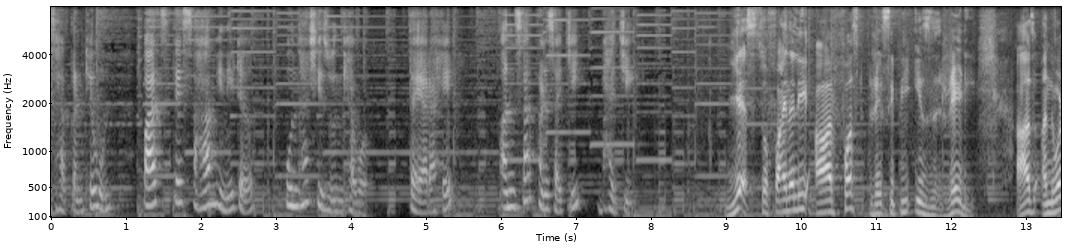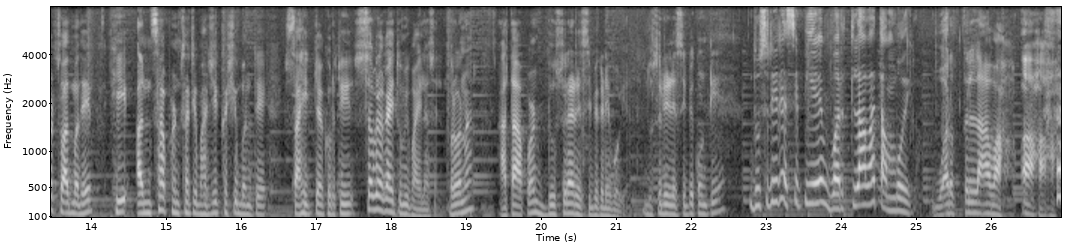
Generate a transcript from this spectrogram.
झाकण ठेवून पाच ते सहा मिनिटं पुन्हा शिजवून घ्यावं. तयार आहे अंसा फणसाची भाजी. Yes so finally our first recipe is ready आज अनवट स्वादमध्ये ही अनसा फणसाची भाजी कशी बनते साहित्यकृती सगळं काही तुम्ही पाहिलं असेल. बरोबर ना? आता आपण दुसऱ्या रेसिपीकडे बोलूया दुसरी रेसिपी कोणती आहे? दुसरी रेसिपी आहे वर्तलावा तांबोळी. वर्तलावा. आहा हा.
